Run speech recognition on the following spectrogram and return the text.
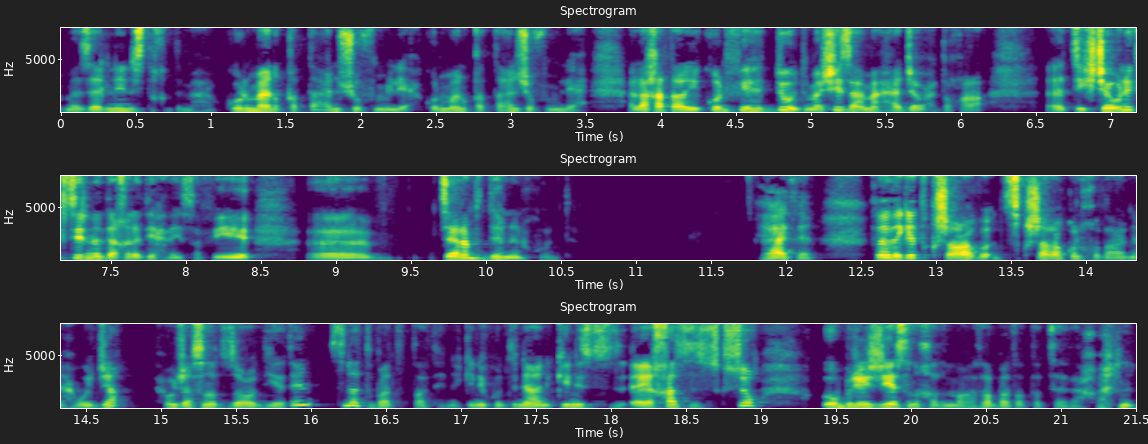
مازالني نستخدمها. كل ما نقطع نشوف مليح كل ما نقطع نشوف مليح. على خاطر يكون فيه الدود ماشي زعما حاجة واحدة أخرى. آه، تيكشاوني كثير داخلة حدي صافي أه ترى متدهن كنت. هذا فهذا قد قشرة تقشرة كل خضار حويجة. حويجة سنة زرو ديالين سنة بطاطا هنا كيني كنت نعني كيني خاص السكسو وبريجياس نخدم غا بطاطا تاع داخل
